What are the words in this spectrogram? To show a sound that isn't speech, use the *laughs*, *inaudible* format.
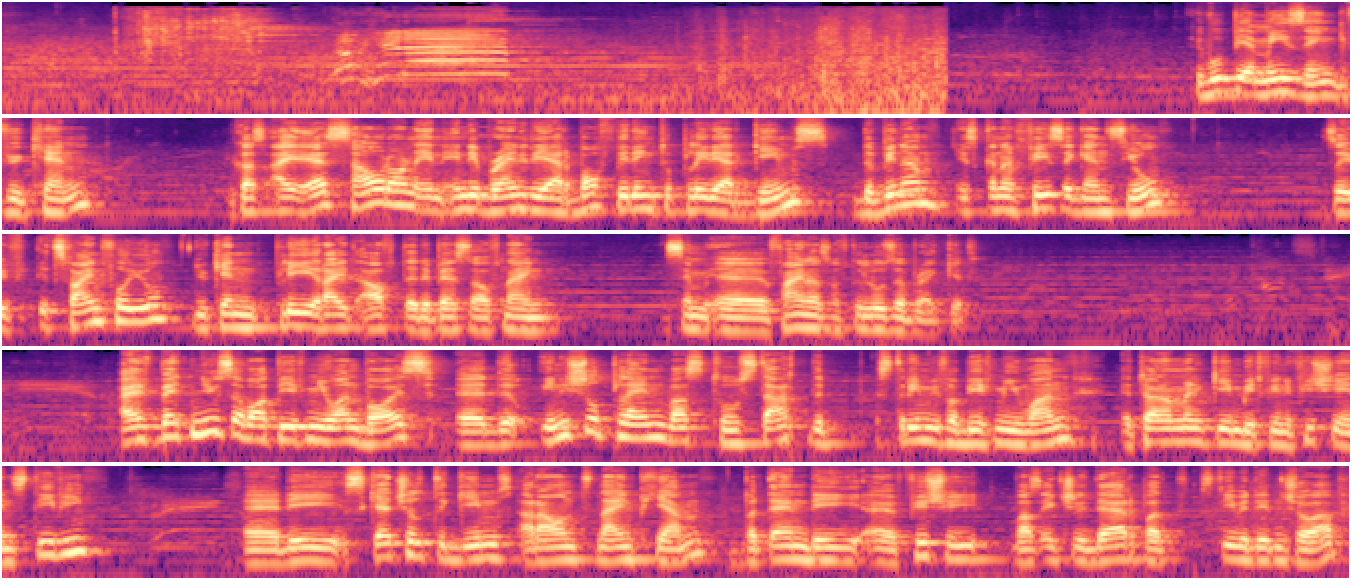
It would be amazing if you can. Because I IS Sauron and Indy Brandy, they are both willing to play their games. The winner is gonna face against you. So if it's fine for you, you can play right after the best of 9 uh, finals of the loser bracket. I have bad news about BFME 1 boys. Uh, the initial plan was to start the stream with a BFME 1, a tournament game between Fishy and Stevie. Uh, they scheduled the games around 9 pm, but then the uh, Fishy was actually there, but Stevie didn't show up.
